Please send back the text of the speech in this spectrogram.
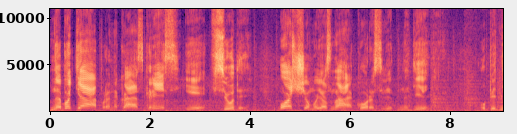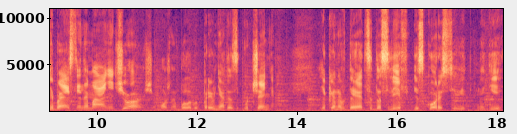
Небуття проникає скрізь і всюди. Ось чому я знаю користь від недіяння. У Піднебесній немає нічого, що можна було би порівняти з ученням, яке не вдається до слів із користю від недіяння.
